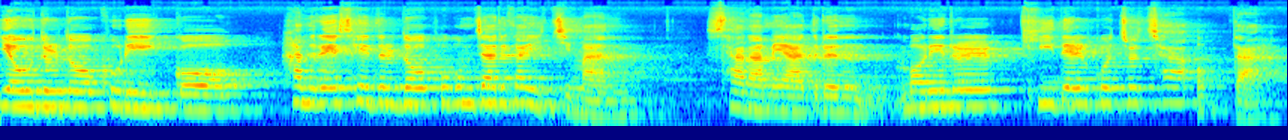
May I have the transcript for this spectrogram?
여우들도 굴이 있고 하늘의 새들도 보금자리가 있지만 사람의 아들은 머리를 기댈 곳조차 없다.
